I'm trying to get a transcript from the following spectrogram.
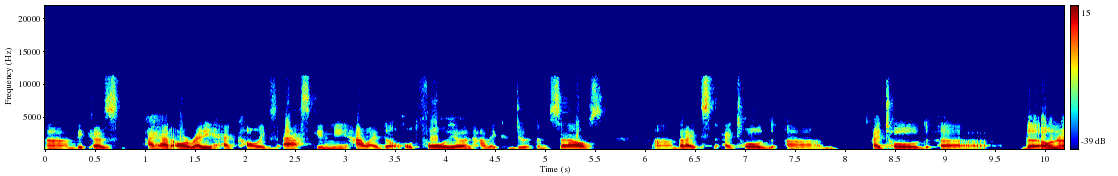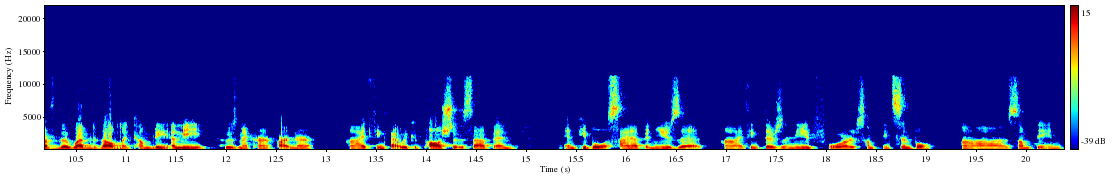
um, because I had already had colleagues asking me how I built Holdfolio and how they could do it themselves, um, but I, I told um, I told uh, the owner of the web development company, Amit, who is my current partner, I think that we could polish this up and and people will sign up and use it. Uh, I think there's a need for something simple, uh, something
